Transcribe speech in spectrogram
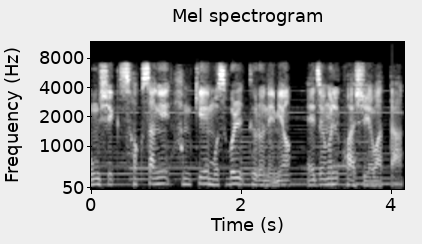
공식 석상에 함께의 모습을 드러내며 애정을 과시해왔다.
